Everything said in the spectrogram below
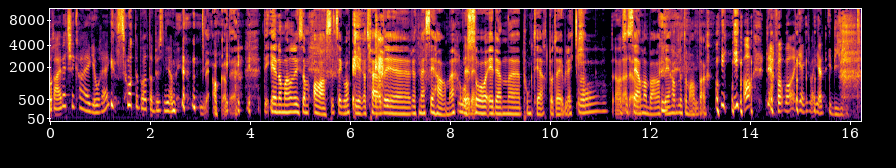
bra. Jeg vet ikke hva jeg gjorde, jeg. Så måtte jeg bare ta bussen hjem igjen. Det er akkurat det. Det er når man liksom aset seg opp i rettferdig, rettmessig harme, og Det det. så er den eh, punktert på et øyeblikk. ja, Og så ser man bare at det handlet om alder. ja, det var bare jeg som var helt idiot.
